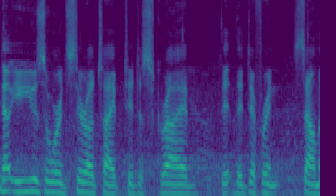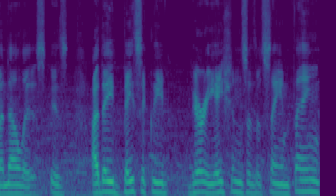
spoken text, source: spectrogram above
Now, you use the word serotype to describe the, the different salmonellas. Is, are they basically variations of the same thing,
